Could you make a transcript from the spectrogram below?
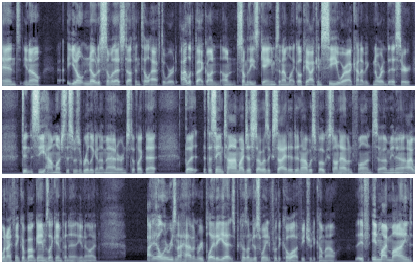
And you know you don't notice some of that stuff until afterward. I look back on on some of these games and I'm like, okay, I can see where I kind of ignored this or didn't see how much this was really going to matter and stuff like that. But at the same time, I just I was excited and I was focused on having fun. So I mean, uh, I when I think about games like Infinite, you know, I I only reason I haven't replayed it yet is because I'm just waiting for the co-op feature to come out. If in my mind,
